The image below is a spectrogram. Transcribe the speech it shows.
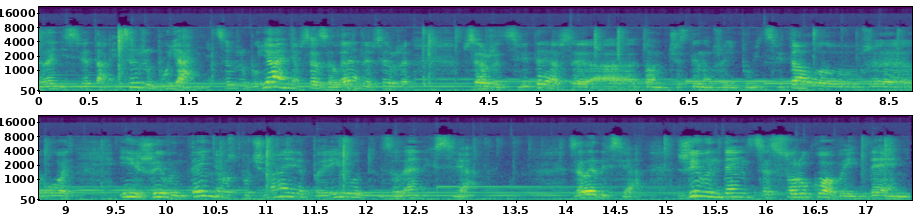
Зелені свята. І це вже буяння. Це вже буяння, все зелене, все вже, все вже цвіте, все, а там частина вже і повідцвітало, вже ось. І живен день розпочинає період зелених свят. Зелених свят. Живен день це 40-й день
